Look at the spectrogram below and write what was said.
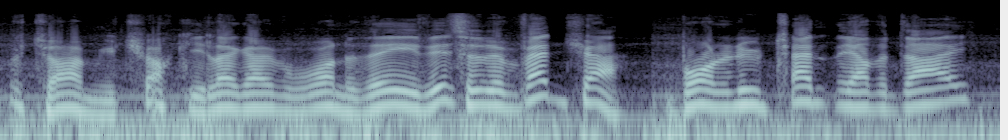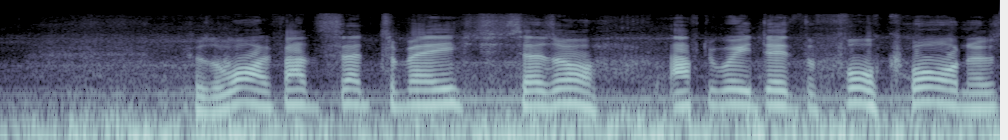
every time you chuck your leg over one of these, it's an adventure. Bought a new tent the other day because the wife had said to me, she says, oh, after we did the four corners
